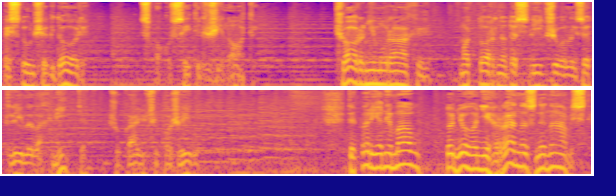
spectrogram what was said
пестунчик долі, спокуситель жіноти. Чорні мурахи моторно досліджували зотліле лахміття, шукаючи поживу. Тепер я не мав до нього ні грана з ненависти,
